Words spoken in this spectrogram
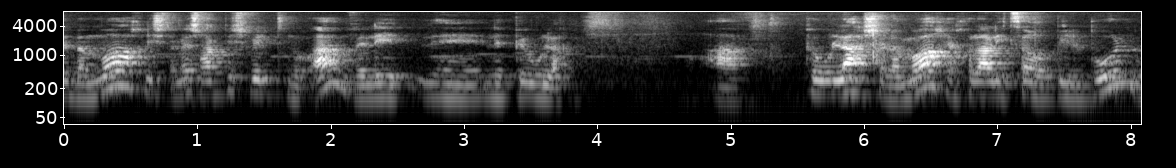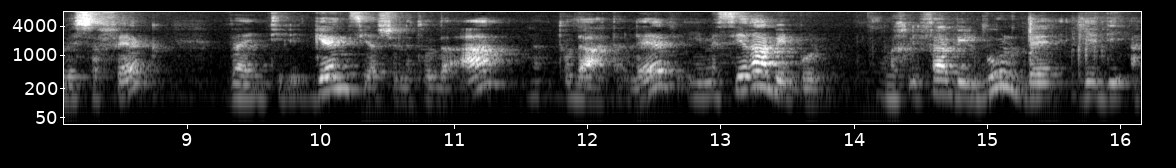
ובמוח להשתמש רק בשביל תנועה ולפעולה. הפעולה של המוח יכולה ליצור בלבול וספק, והאינטליגנציה של התודעה, תודעת הלב, היא מסירה בלבול. היא מחליפה בלבול בידיעה.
